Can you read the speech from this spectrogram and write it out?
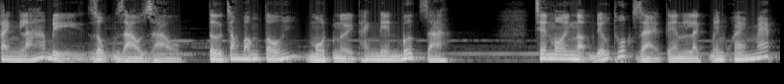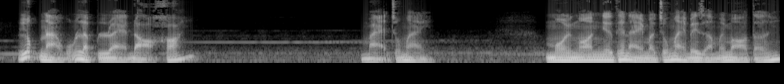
Cành lá bị rụng rào rào, Từ trong bóng tối, Một người thanh niên bước ra. Trên môi ngậm điếu thuốc rẻ tiền lệch bên khóe mép, Lúc nào cũng lập lòe đỏ khói. Mẹ chúng mày, Mồi ngon như thế này mà chúng mày bây giờ mới mò tới.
